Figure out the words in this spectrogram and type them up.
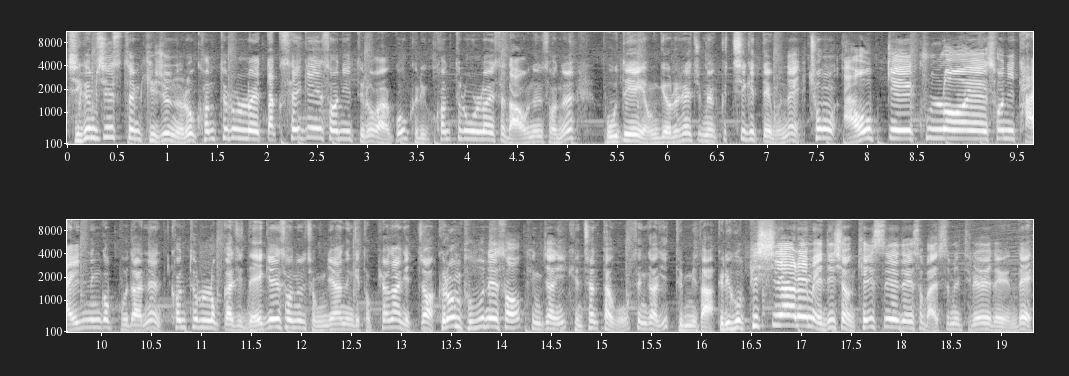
지금 시스템 기준으로 컨트롤러에 딱 3개의 선이 들어가고 그리고 컨트롤러에서 나오는 선을 보드에 연결을 해주면 끝이기 때문에 총 9 쿨러에 선이 다 있는 것보다는 컨트롤러까지 4개의 선을 정리하는 게 더 편하겠죠? 그런 부분에서 굉장히 괜찮다고 생각이 듭니다. 그리고 PCRM 에디션 케이스에 대해서 말씀을 드려야 되는데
